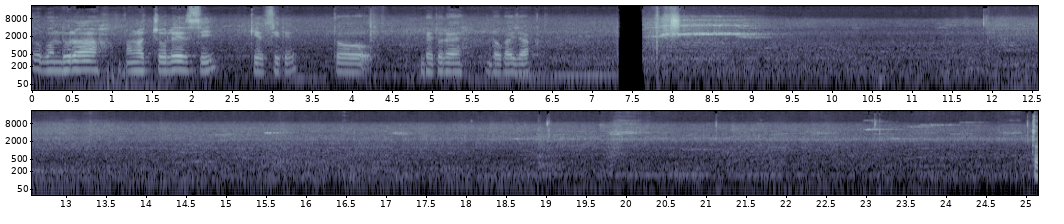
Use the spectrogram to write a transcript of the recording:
তো বন্ধুরা আমরা চলে এসেছি কেসিতে তো ভেতরে ঢোকাই যাক। তো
